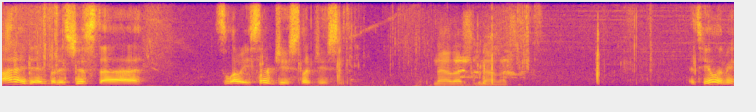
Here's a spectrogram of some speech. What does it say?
thought I did, but it's just uh. Oh wait, slurp juice, slurp juice. No, that's no, that's It's healing me.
